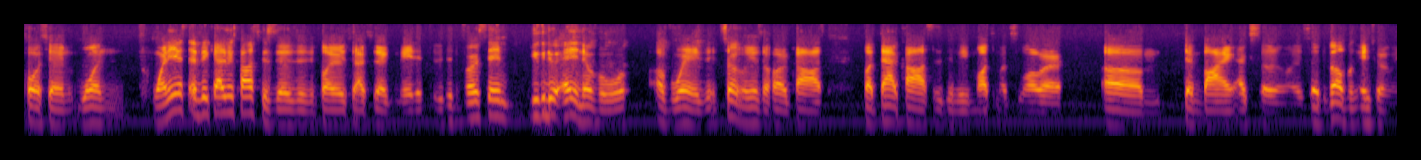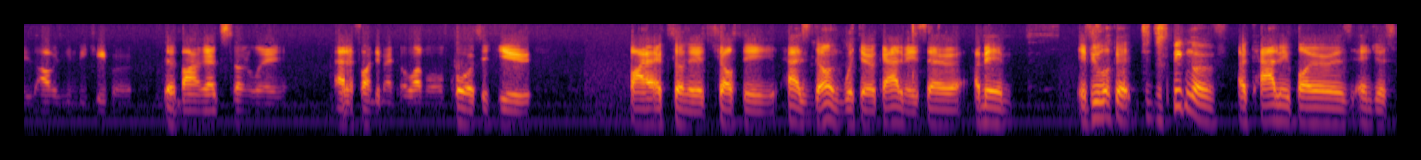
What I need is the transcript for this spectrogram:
apportion one twentieth of the academy costs because those are the players who actually like, made it through to the first team? You can do any number of ways. It certainly is a hard cost, but that cost is going to be much much lower um, than buying externally. So developing internally is always going to be cheaper than buying externally at a fundamental level. Of course, if you buy externally, as Chelsea has done with their academy. So I mean, if you look at just speaking of academy players and just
